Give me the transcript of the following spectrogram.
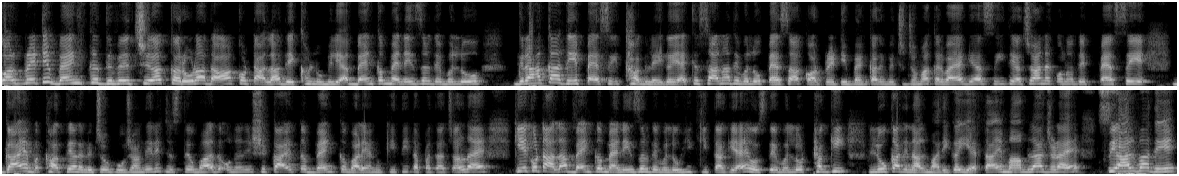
ਕਾਰਪੋਰੇਟਿਵ ਬੈਂਕ ਦੇ ਵਿੱਚ ਕਰੋੜਾਂ ਦਾ ਘੋਟਾਲਾ ਦੇਖਣ ਨੂੰ ਮਿਲਿਆ। ਬੈਂਕ ਮੈਨੇਜਰ ਦੇ ਵੱਲੋਂ ਗ੍ਰਾਹਕਾਂ ਦੇ ਪੈਸੇ ਠੱਗ ਲਏ ਗਏ ਹੈ। ਕਿਸਾਨਾਂ ਦੇ ਵੱਲੋਂ ਪੈਸਾ ਕਾਰਪੋਰੇਟਿਵ ਬੈਂਕਾਂ ਦੇ ਵਿੱਚ ਜਮ੍ਹਾਂ ਕਰਵਾਇਆ ਗਿਆ ਸੀ ਤੇ ਅਚਾਨਕ ਉਹਨਾਂ ਦੇ ਪੈਸੇ ਗਾਇਬ ਖਾਤਿਆਂ ਦੇ ਵਿੱਚੋਂ ਹੋ ਜਾਂਦੇ ਨੇ, ਜਿਸ ਤੋਂ ਬਾਅਦ ਉਹਨਾਂ ਨੇ ਸ਼ਿਕਾਇਤ ਬੈਂਕ ਵਾਲਿਆਂ ਨੂੰ ਕੀਤੀ ਤਾਂ ਪਤਾ ਚੱਲਦਾ ਹੈ ਕਿ ਇਹ ਘੋਟਾਲਾ ਬੈਂਕ ਮੈਨੇਜਰ ਦੇ ਵੱਲੋਂ ਹੀ ਕੀਤਾ ਗਿਆ ਹੈ। ਉਸ ਦੇ ਵੱਲੋਂ ਠੱਗੀ ਲੋਕਾਂ ਦੇ ਨਾਲ ਮਾਰੀ ਗਈ ਹੈ। ਤਾਂ ਇਹ ਮਾਮਲਾ ਜਿਹੜਾ ਹੈ, ਸਿਆਲਬਾ ਦੇ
